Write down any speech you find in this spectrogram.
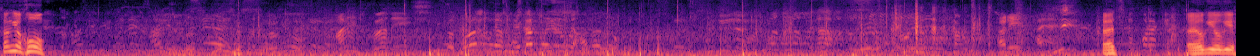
상규야 공 에, 아, 여기 여기.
